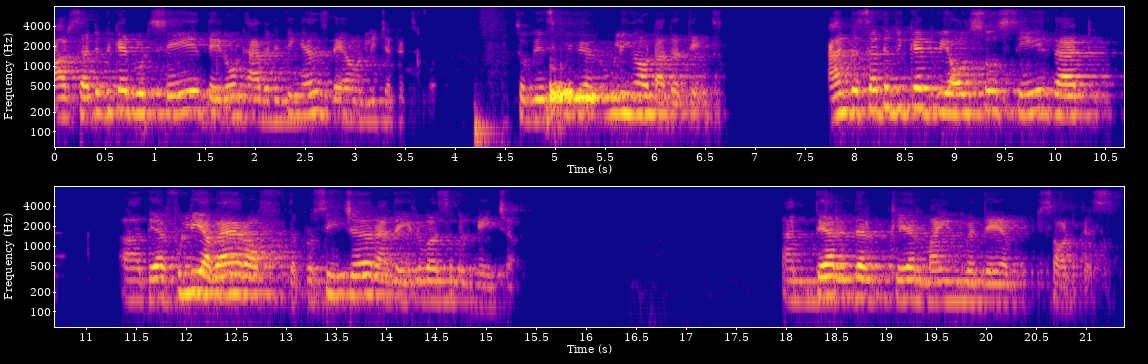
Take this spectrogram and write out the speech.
our certificate would say they don't have anything else, they have only gender dysphoria. So basically we are ruling out other things. And the certificate, we also say that uh, they are fully aware of the procedure and the irreversible nature. And they are in their clear mind when they have sought this.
